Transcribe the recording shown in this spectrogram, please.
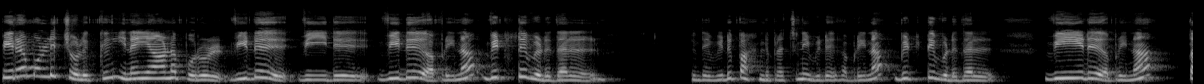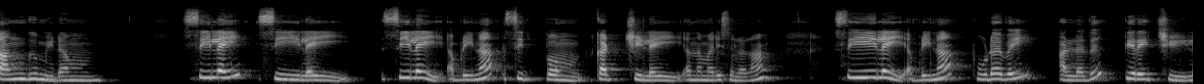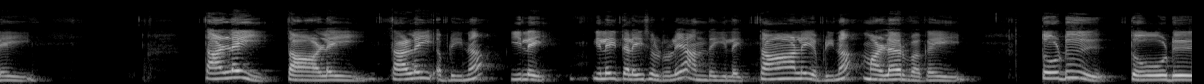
பிறமொழி சொலுக்கு இணையான பொருள் விடு வீடு விடு அப்படின்னா விட்டு விடுதல். இந்த விடுப்பா இந்த பிரச்சனை விடு அப்படின்னா விட்டு விடுதல். வீடு அப்படின்னா தங்குமிடம். சிலை சீலை. சிலை அப்படின்னா சிற்பம் கட்சிலை அந்த மாதிரி சொல்லலாம். சீலை அப்படின்னா புடவை அல்லது திரைச்சீலை. தலை தாளை. தலை அப்படின்னா இலை. இலை தலை சொல்கிறோம் இல்லையா? அந்த இலை. தாளை அப்படின்னா மலர் வகை. தொடு தோடு.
